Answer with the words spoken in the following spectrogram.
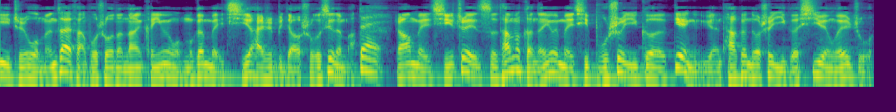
一直我们在反复说的呢，可因为我们跟美琪还是比较熟悉的嘛。对。然后美琪这一次，他们可能因为美琪不是一个电影院，它更多是以一个戏院为主，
